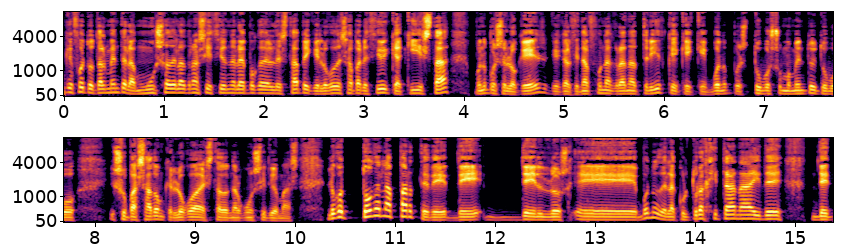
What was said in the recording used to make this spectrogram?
que fue totalmente la musa de la transición de la época del destape y que luego desapareció y que aquí está, bueno, pues en lo que es, que, que al final fue una gran actriz que, que, bueno, pues tuvo su momento y tuvo su pasado, aunque luego ha estado en algún sitio más. Luego, toda la parte de, de, de los, eh, bueno, de la cultura gitana y de, de,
